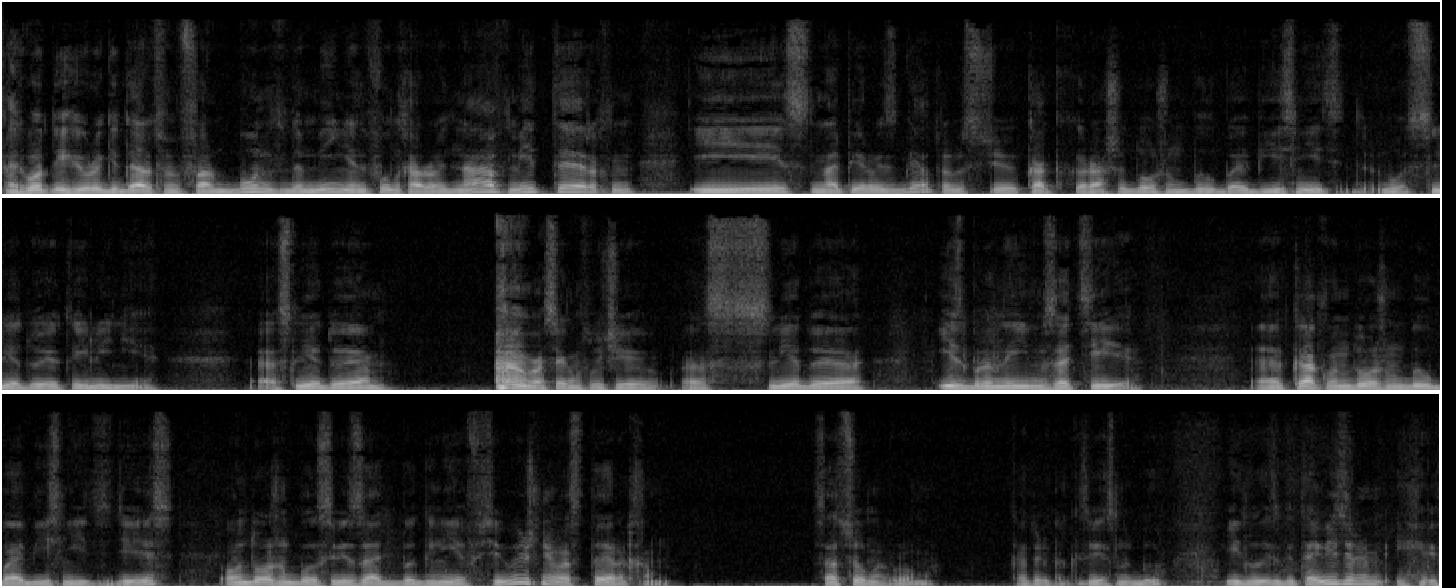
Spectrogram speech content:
Вот их юроги дартфен фарбунд, доминин, фун харой нав, миттерхн. И на первый взгляд, как Раша должен был бы объяснить, вот, следуя этой линии, э, следуя, во всяком случае, э, следуя избранной им затее, э, как он должен был бы объяснить здесь, он должен был связать бы гнев Всевышнего с Терахом, с отцом Аврома, который, как известно, был идолоизготовителем, и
